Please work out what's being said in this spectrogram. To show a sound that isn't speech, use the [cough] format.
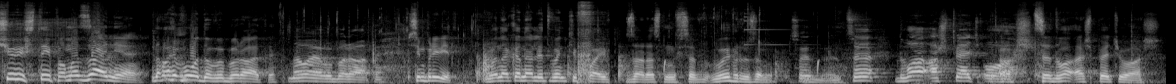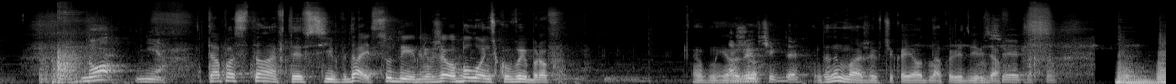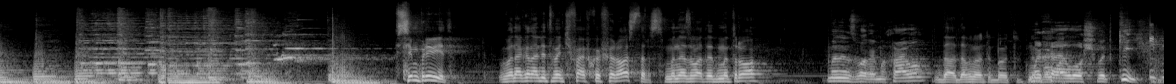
Чуєш ти, помазання? Давай воду вибирати. Давай вибирати. Всім привіт! Ви на каналі 25. Зараз ми все вигрузимо. Це, це 2H5OH. Це 2H5OH. Но ні. Та поставте всі. Дай сюди. Вже оболонську вибрав. Я А вибрав. живчик де? Та нема живчика, я однакові дві взяв. Все, я пішов. Всім привіт! Ви на каналі 25 Coffee Roasters. Мене звати Дмитро. Мене звати Михайло. Да, давно тебе тут не було. Михайло Швидкий.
